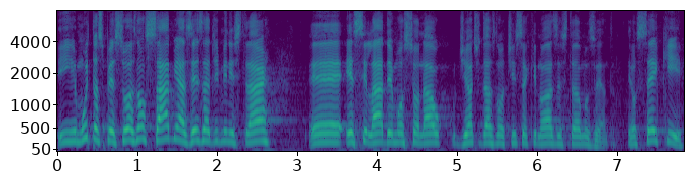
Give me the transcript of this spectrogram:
e muitas pessoas não sabem, às vezes, administrar é, esse lado emocional diante das notícias que nós estamos vendo. Eu sei que,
